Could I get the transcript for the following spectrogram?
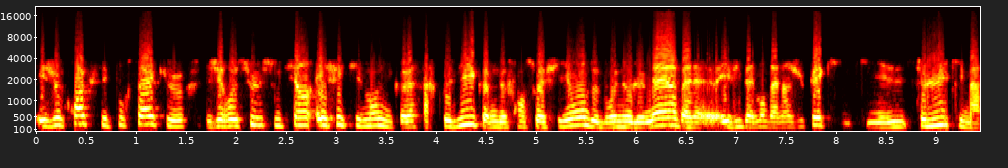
Et je crois que c'est pour ça que j'ai reçu le soutien, effectivement, de Nicolas Sarkozy, comme de François Fillon, de Bruno Le Maire, évidemment d'Alain Juppé, qui est celui qui m'a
